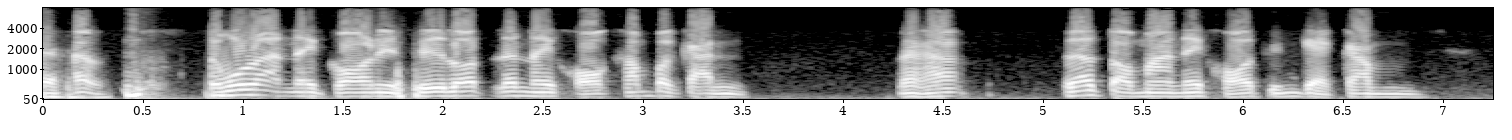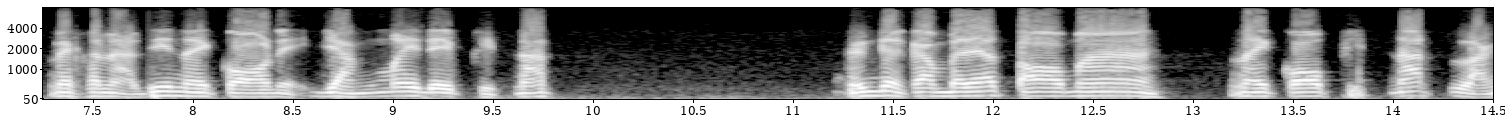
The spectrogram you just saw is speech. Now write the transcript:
นะครับสมมติว่านายกเนี่ยซื้อรถแล้วนายขอค้ำประกันนะครับ แล้วต่อมานายขอถึงแก่กรรม ในขณะที่นายกเนี่ยยังไม่ได้ผิดนัด ถึงแก่กรรมไปแล้วต่อมานายกผิดนัดหลัง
